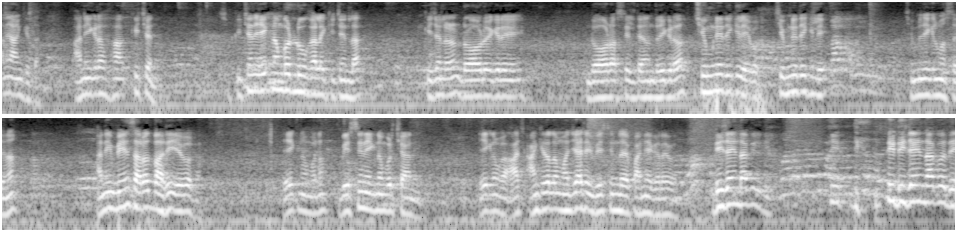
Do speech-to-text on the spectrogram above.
आणि अंकिता. आणि इकडं हा किचन. किचन एक नंबर लुक आला किचनला किचनला ड्रॉवर वगैरे ड्रॉवर असतील त्यानंतर इकडं चिमणी देखील आहे बघा. चिमणी देखील आहे. चिमणी देखील मस्त आहे ना? आणि मेन सर्वात भारी आहे बघा. एक नंबर ना बेसिन एक नंबर छान आहे. एक नंबर. आज अंकिताला मजा आली बेसिनला पाणी करायला. डिझाईन दाखवली ती ती डिझाईन दाखवते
